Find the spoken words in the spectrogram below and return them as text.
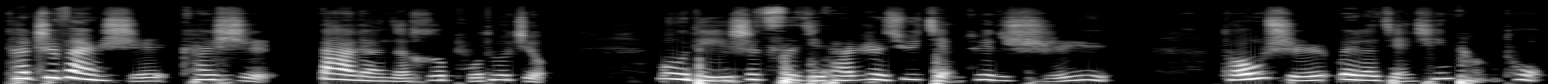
他吃饭时开始大量的喝葡萄酒，目的是刺激他日趋减退的食欲，同时为了减轻疼痛。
